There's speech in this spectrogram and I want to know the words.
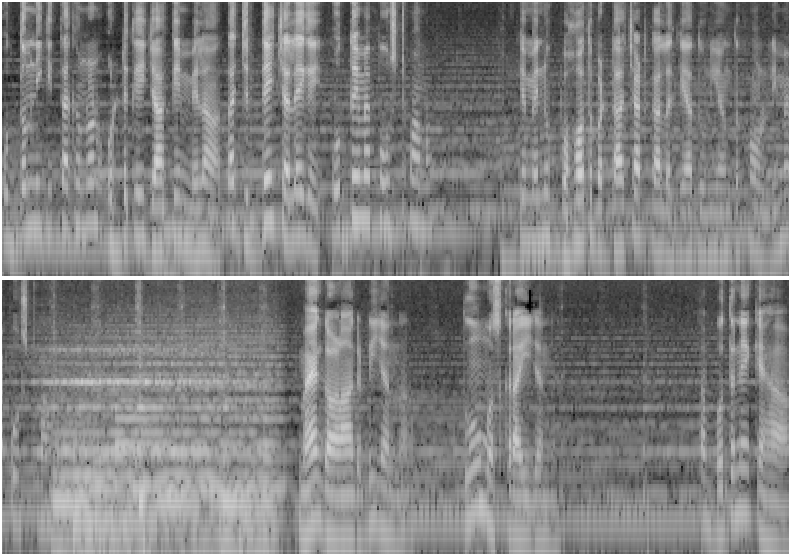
ਉਦਮ ਨਹੀਂ ਕੀਤਾ ਕਿ ਉਹਨਾਂ ਨੂੰ ਉੱਡ ਕੇ ਜਾ ਕੇ ਮਿਲਾਂ, ਤਾਂ ਜਿੱਦਾਂ ਚਲੇ ਗਏ, ਉਦੋਂ ਮੈਂ ਪੋਸਟ ਪਾਵਾਂ। ਕਿ ਮੈਨੂੰ ਬਹੁਤ ਵੱਡਾ ਝਟਕਾ ਲੱਗਿਆ ਦੁਨੀਆ ਨੂੰ ਦਿਖਾਉਣ ਲਈ ਮੈਂ ਪੋਸਟ ਪਾਵਾਂ। ਮੈਂ ਗਾਲਾਂ ਕੱਢੀ ਜਾਂਦਾ, ਤੂੰ ਮੁਸਕਰਾਈ ਜਾਂਦਾ। ਤਾਂ ਬੁੱਧ ਨੇ ਕਿਹਾ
